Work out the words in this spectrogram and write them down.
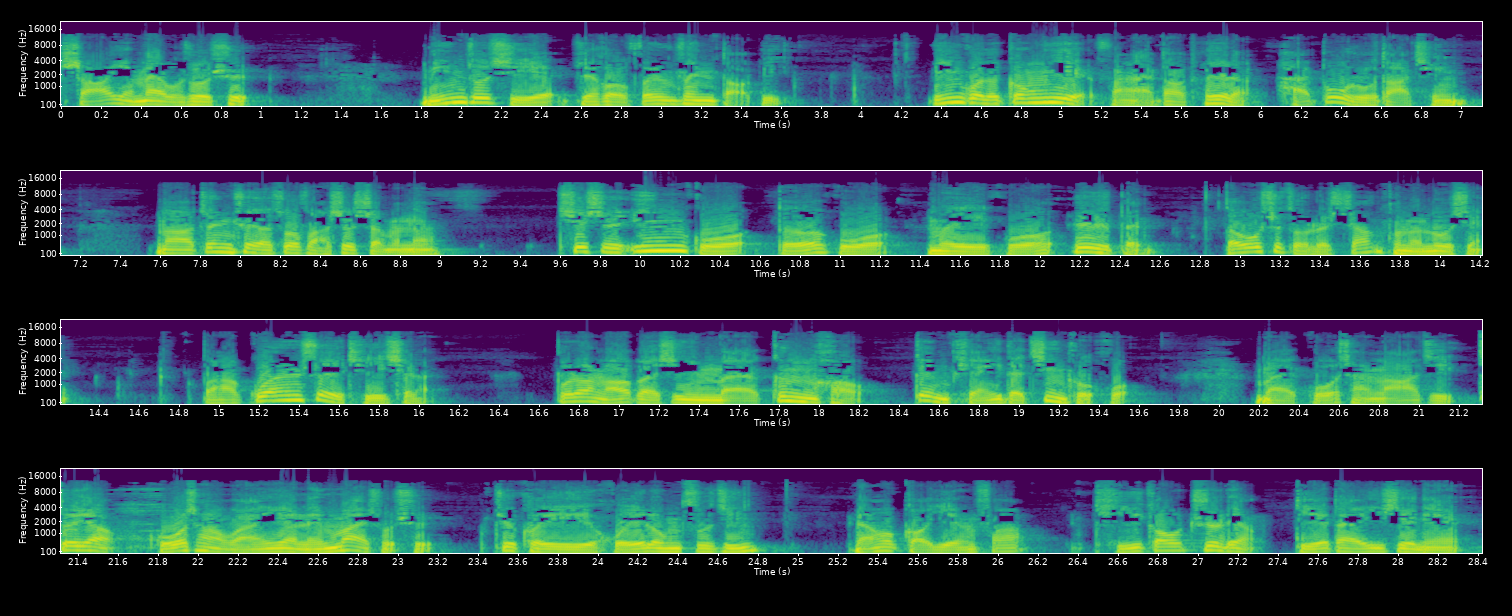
啥也卖不出去。民族企业最后纷纷倒闭，民国的工业反而倒退了，还不如大清。那正确的做法是什么呢？其实英国、德国、美国、日本都是走了相同的路线，把关税提起来，不让老百姓买更好、更便宜的进口货。买国产垃圾，这样国产玩意能卖出去，就可以回笼资金，然后搞研发，提高质量，迭代一些年，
